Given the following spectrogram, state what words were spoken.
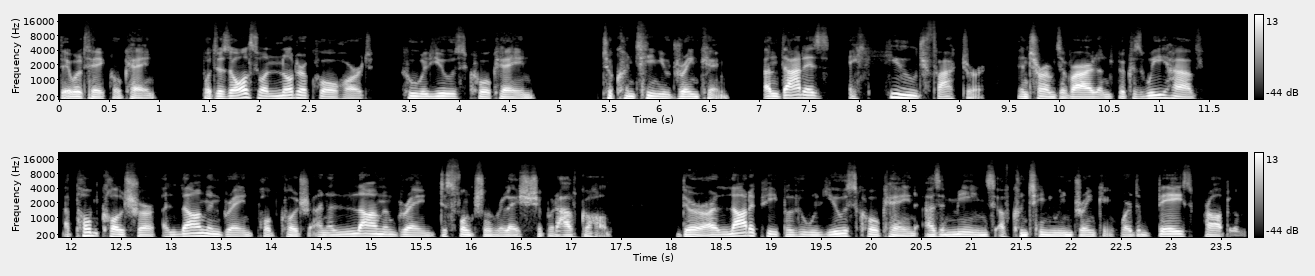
they will take cocaine. But there's also another cohort who will use cocaine to continue drinking. And that is a huge factor in terms of Ireland because we have a pub culture, a long ingrained pub culture, and a long ingrained dysfunctional relationship with alcohol there are a lot of people who will use cocaine as a means of continuing drinking, where the base problem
